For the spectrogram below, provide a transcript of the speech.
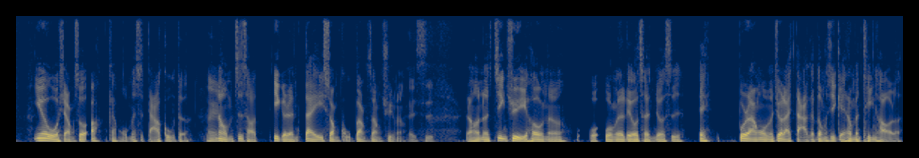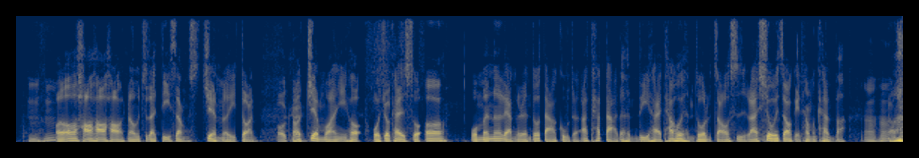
因为我想说啊，干我们是打鼓的，那我们至少一个人带一双鼓棒上去嘛。哎是，然后呢，进去以后呢，我我们的流程就是，哎，不然我们就来打个东西给他们听好了。嗯哼哦哦，好好好，那我们就在地上 jam 了一段。然后，OK，jam 完以后，我就开始说，呃，我们呢两个人都打鼓的啊，他打的很厉害，他会很多的招式，来秀一招给他们看吧。嗯哼，然后，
